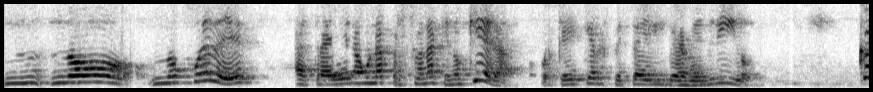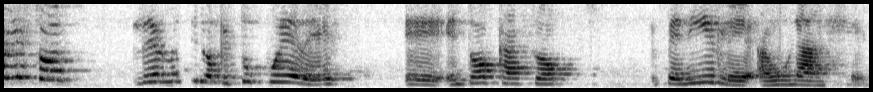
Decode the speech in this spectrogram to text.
no, no puedes atraer a una persona que no quiera, porque hay que respetar el libre albedrío. ¿Cuáles son realmente lo que tú puedes, eh, en todo caso, pedirle a un ángel?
